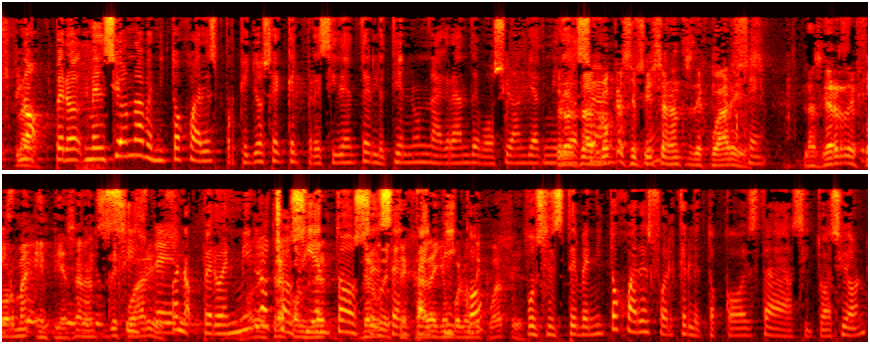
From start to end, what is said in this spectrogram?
¿sí? claro. No, pero menciono a Benito Juárez porque yo sé que el presidente le tiene una gran devoción y Pero admiración. las broncas ¿sí? empiezan antes de Juárez. Las guerras de reforma Triste, empiezan antes de Juárez. Bueno, pero en No, entra con Lerdo de 1860 Tejada y y un bolón de pico, cuates. pues este Benito Juárez fue el que le tocó esta situación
